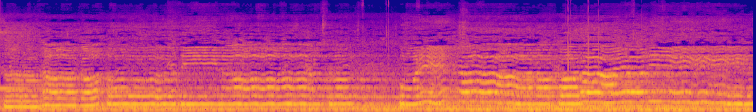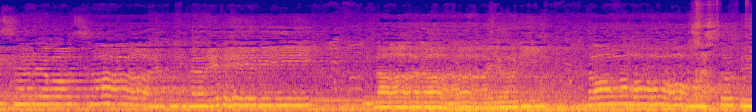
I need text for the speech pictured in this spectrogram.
শরণাগত দীনাথ পরে প্রাণ পরায়ণী সর্বসার দেবী। নারায়ণী নমস্তুতে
